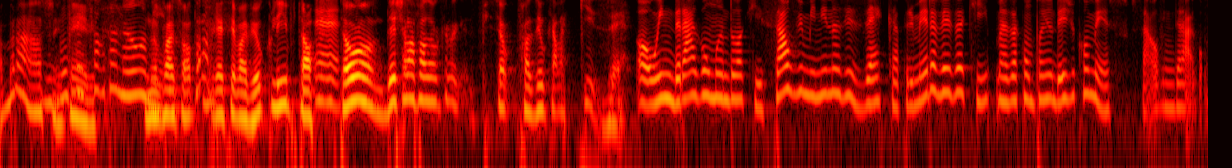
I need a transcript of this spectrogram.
Um abraço, Não entende? fez falta não, Não amigo. faz falta, não, porque aí você vai ver o clipe e tal. É. Então, deixa ela fazer o que ela, fazer o que ela quiser. Ó, o Indragon mandou aqui. Salve meninas e Zeca. Primeira vez aqui, mas acompanho desde o começo. Salve, Indragon.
